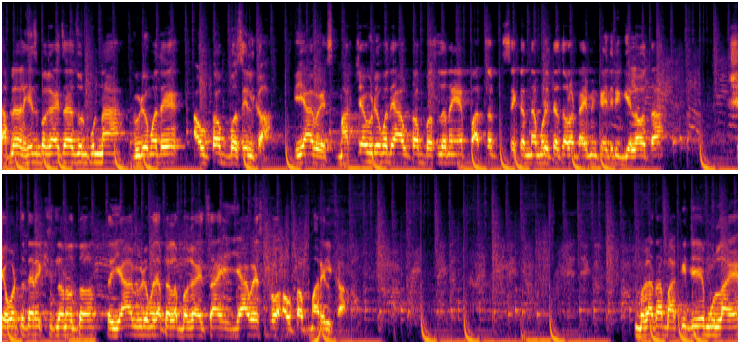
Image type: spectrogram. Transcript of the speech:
आपल्याला हेच बघायचं आहे अजून पुन्हा. व्हिडिओमध्ये आउट ऑफ बसेल का? यावेळेस. मागच्या व्हिडिओमध्ये आउट ऑफ बसलं नाही आहे पाच सेकंदामुळे त्याचा टायमिंग काहीतरी गेला होता. शेवटचं त्याने खिचलं नव्हतं. तर या व्हिडिओमध्ये आपल्याला बघायचं आहे यावेळेस तो आउट ऑफ मारेल का? बघा आता बाकीचे जे मुलं आहे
